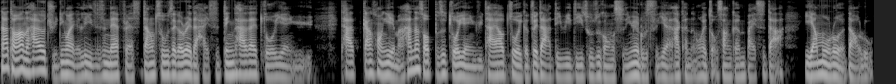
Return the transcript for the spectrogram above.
那同样的，他又举另外一个例子是 Netflix，当初这个瑞德海斯汀他在着眼于他刚创业嘛，他那时候不是着眼于他要做一个最大的 DVD 出租公司，因为如此一来他可能会走上跟百视达一样没落的道路。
